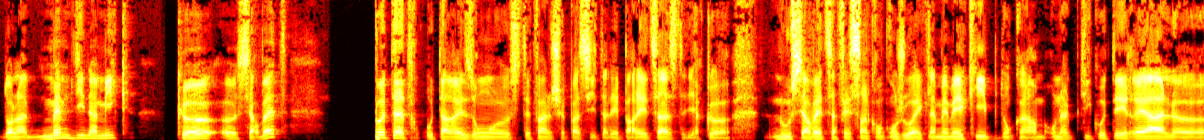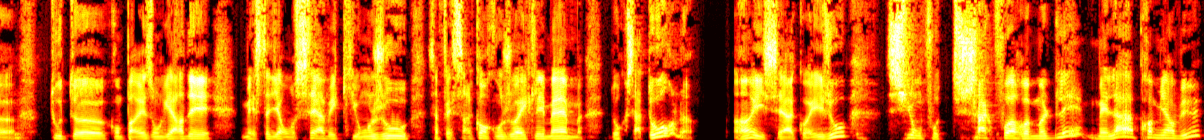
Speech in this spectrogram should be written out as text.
dans la même dynamique que euh, Servette. Peut-être où tu as raison, euh, Stéphane, je sais pas si tu allais parler de ça, c'est-à-dire que nous, Servette, ça fait cinq ans qu'on joue avec la même équipe, donc on a le petit côté réel, euh, toute euh, comparaison gardée, mais c'est-à-dire on sait avec qui on joue, ça fait cinq ans qu'on joue avec les mêmes, donc ça tourne, hein, il sait à quoi il joue. Si on faut chaque fois remodeler, mais là, à première vue,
